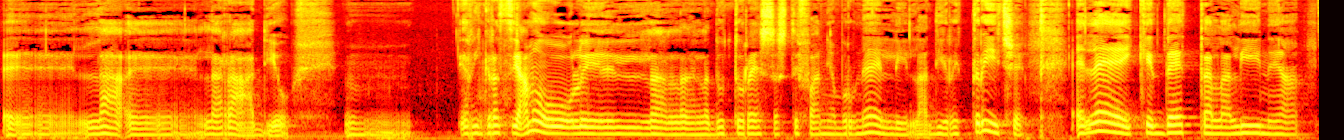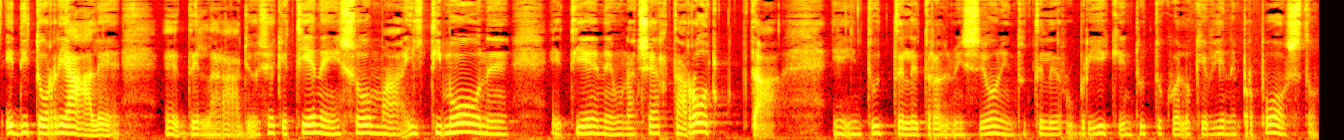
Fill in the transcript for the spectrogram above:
eh, la, eh, la, radio. Mm, Ringraziamo le, la, la, la, dottoressa Stefania Brunelli, la direttrice, è lei che detta la linea editoriale eh, della radio, cioè che tiene insomma il timone e tiene una certa rotta in tutte le trasmissioni, in tutte le rubriche, in tutto quello che viene proposto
